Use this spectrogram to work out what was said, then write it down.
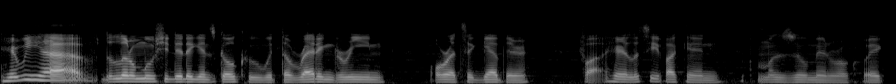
here we have the little move she did against Goku with the red and green aura together. Here, let's see if I can. I'm gonna zoom in real quick.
